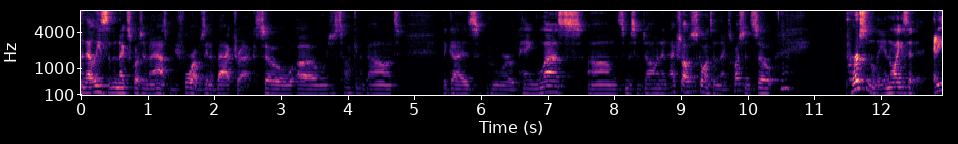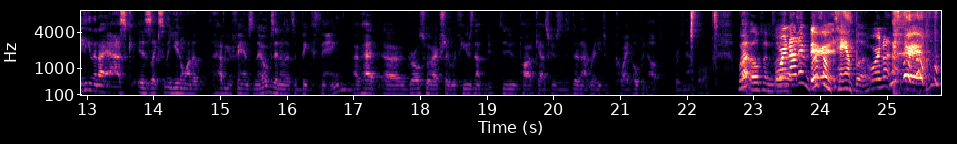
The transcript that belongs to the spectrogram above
and that leads to the next question I'm to ask. But before, I was going to backtrack. So uh, we are just talking about the guys who were paying less, um, submissive dominant. Actually, I'll just go on to the next question. So. Personally, and like I said, anything that I ask is like something you don't want to have your fans know because I know that's a big thing. I've had uh, girls who have actually refused not to do, to do the podcast because they're not ready to quite open up, for example. We're But- open. We're not books. embarrassed. We're from Tampa. We're not scared.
